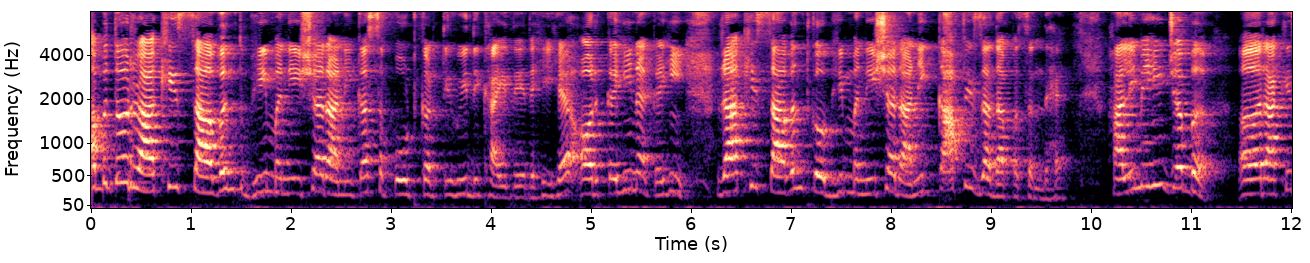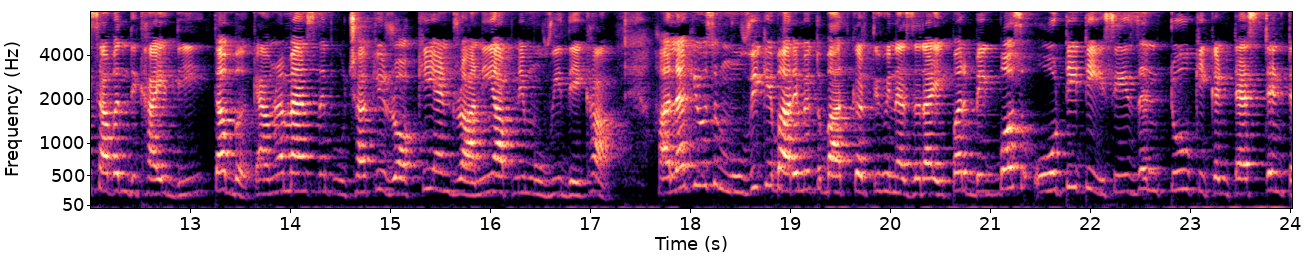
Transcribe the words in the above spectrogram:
अब तो राखी सावंत भी मनीषा रानी का सपोर्ट करती हुई दिखाई दे रही है और कहीं ना कहीं राखी सावंत को भी मनीषा रानी काफ़ी ज़्यादा पसंद है। हाल ही में ही जब राखी सावंत दिखाई दी। तब कैमरामैन ने पूछा कि रॉकी एंड रानी आपने मूवी देखा? हालाँकि उस मूवी के बारे में तो बात करती हुई नज़र आई, पर Bigg Boss OTT season two की कंटेस्टेंट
